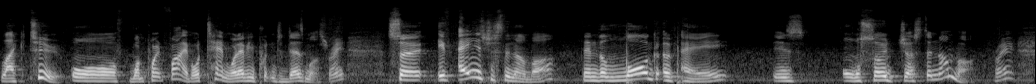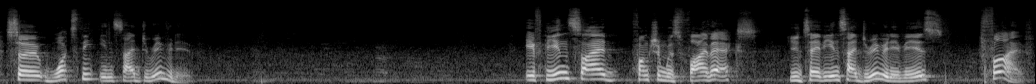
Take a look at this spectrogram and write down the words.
like 2 or 1.5 or 10, whatever you put into Desmos, right? So if a is just a number, then the log of a is also just a number, right? So what's the inside derivative? If the inside function was 5x, you'd say the inside derivative is 5.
